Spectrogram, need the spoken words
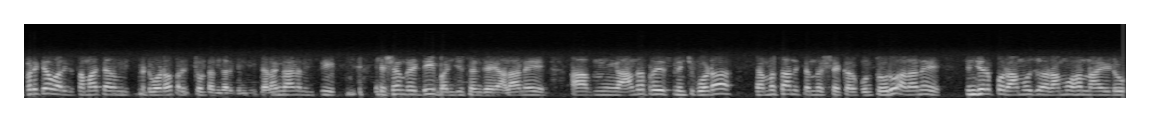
ఇప్పటికే వారికి సమాచారం ఇచ్చినట్టు కూడా ప్రశ్నించడం జరిగింది. తెలంగాణ నుంచి కిషన్ రెడ్డి బంజీ సంజయ్ అలానే ఆంధ్రప్రదేశ్ నుంచి కూడా పెమ్మసాని చంద్రశేఖర్ గుంటూరు అలానే సింజరపు రామోజు రామ్మోహన్ నాయుడు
